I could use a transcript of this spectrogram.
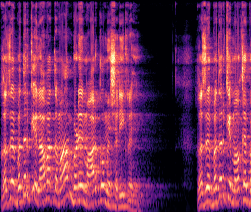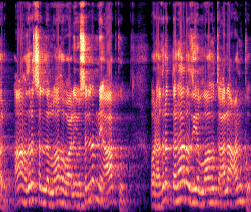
गज़ बदर के अलावा तमाम बड़े मार्कों में शरीक रहे। गज़ बदर के मौके पर आ हज़रत सल्लल्लाहु अलैहि ने आपको और हज़रत तला रज़ी अल्लाह तन को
